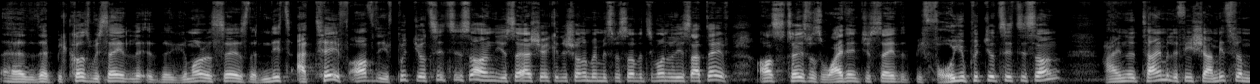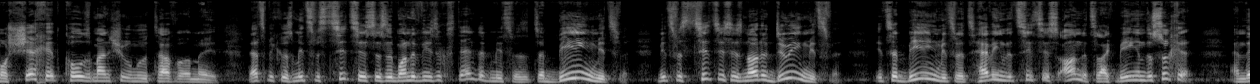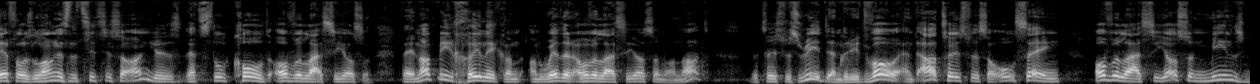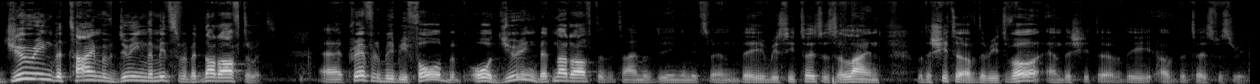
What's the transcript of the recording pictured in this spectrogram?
uh, that because we say, the Gemara says that nit atef, after you've put your tzitzis on, you say Asher Kedushonim b'mitzvah tzivon lis atef. Ask Tosfos, why don't you say that before you put your tzitzis on? Hainu time lefisha mitzvah moshechet calls manshu mutav omed. That's because mitzvah tzitzis is one of these extended mitzvahs. It's a being mitzvah. Mitzvah tzitzis is not a doing mitzvah. It's a being mitzvah. It's having the tzitzis on. It's like being in the sukkah. And therefore, as long as the tzitzis are on you, that's still called over lasiyoson. They're not being chaylik on, on whether over lasiyoson or not. The Tosfos Rid and the Ritvo and our Tosfos are all saying over lasiyoson means during the time of doing the mitzvah, but not afterwards uh, preferably before but, or during, but not after the time of doing the mitzvah. And they, we see Tosfos aligned with the shita of the Ritvo and the shita of the of the Tosfos Reed.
